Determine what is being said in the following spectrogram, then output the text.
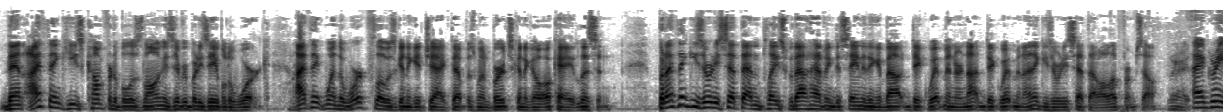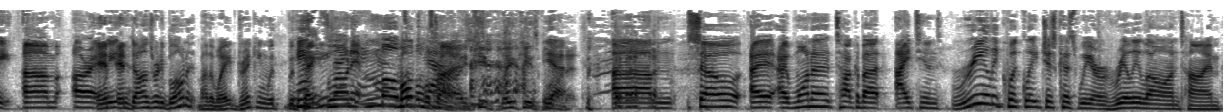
Then I think he's comfortable as long as everybody's able to work. I think when the workflow is going to get jacked up is when Bert's going to go, okay, listen. But I think he's already set that in place without having to say anything about Dick Whitman or not Dick Whitman. I think he's already set that all up for himself. Right. I agree. Um, all right, And, we- and Don's already blown it, by the way, drinking with, with He's Peggy. blown it multiple, Multiple Oh, times. he, keep, he keeps blowing Yeah. it. um, so I, I want to talk about iTunes really quickly, just because we are really low on time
